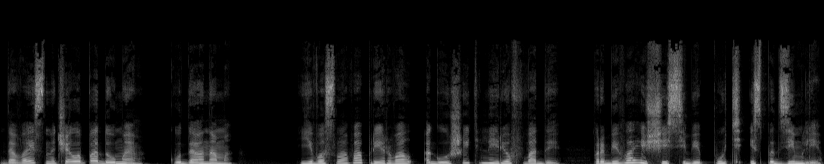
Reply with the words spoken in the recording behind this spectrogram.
«Давай сначала подумаем, куда нам...» Его слова прервал оглушительный рев воды, пробивающий себе путь из-под земли.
